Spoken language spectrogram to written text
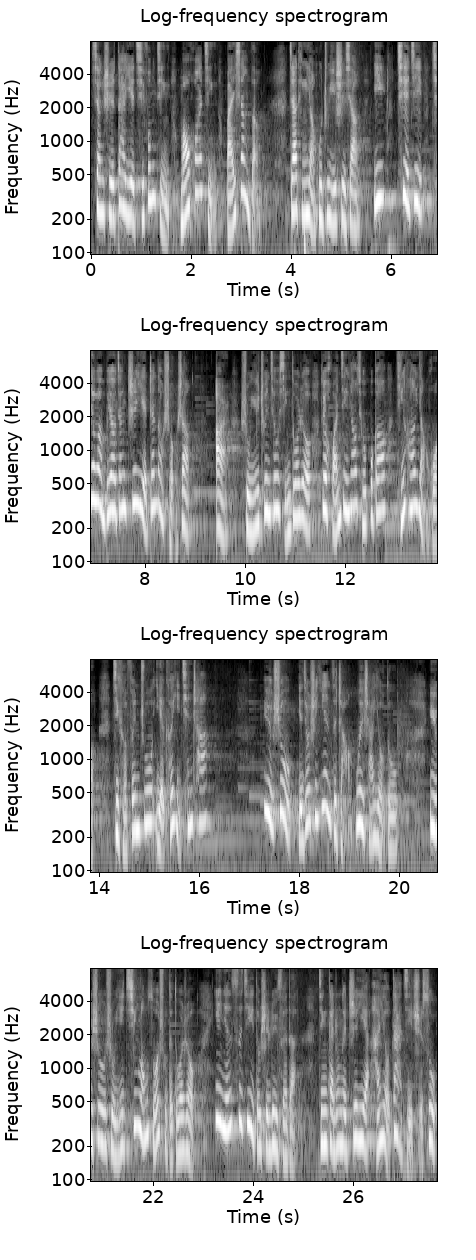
像是大叶奇风锦、毛花锦、白象等。家庭养护注意事项：一、切记千万不要将汁液沾到手上；二、属于春秋型多肉，对环境要求不高，挺好养活，既可分株，也可以扦插。玉树也就是燕子掌，为啥有毒？玉树属于青龙所属的多肉，一年四季都是绿色的。茎干中的汁液含有大戟植素，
